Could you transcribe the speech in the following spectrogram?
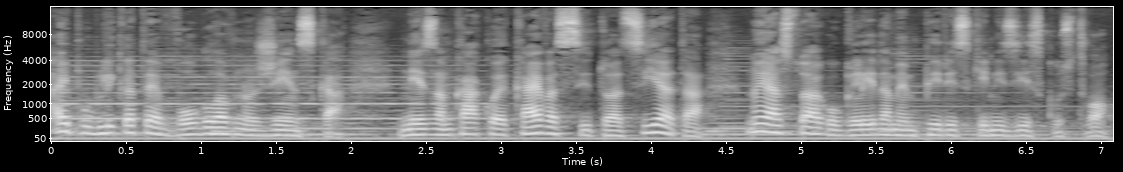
а и публиката е воглавно женска. Не знам како е кај вас ситуацијата, но јас тоа го гледам емпириски низ искуство.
